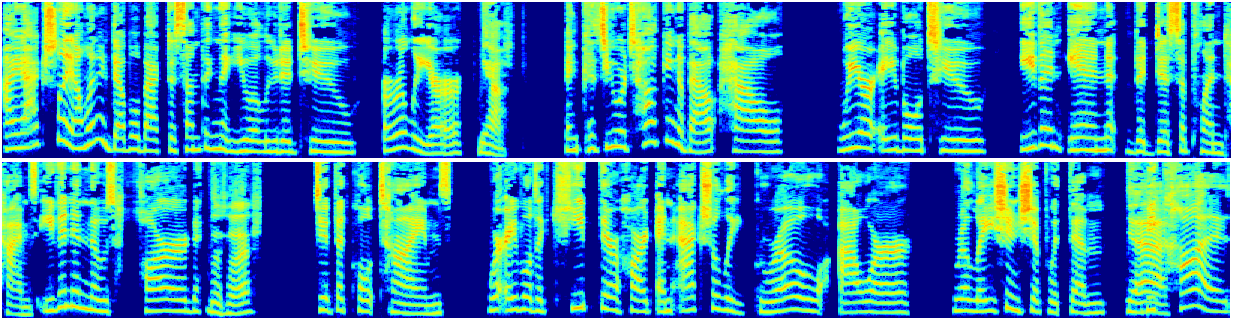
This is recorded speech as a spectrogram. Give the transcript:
I actually, I want to double back to something that you alluded to earlier. Yeah. And cause you were talking about how we are able to, even in the discipline times, even in those hard, mm-hmm. difficult times, we're able to keep their heart and actually grow our relationship with them yeah. because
